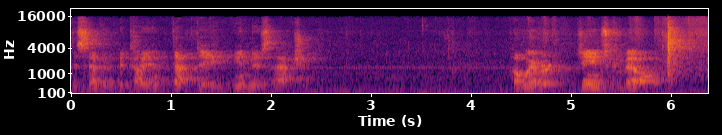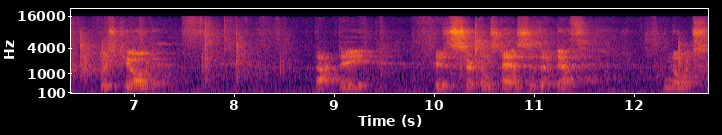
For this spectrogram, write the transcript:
the 7th Battalion that day in this action. However, James Favell was killed that day. His circumstances of death notes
